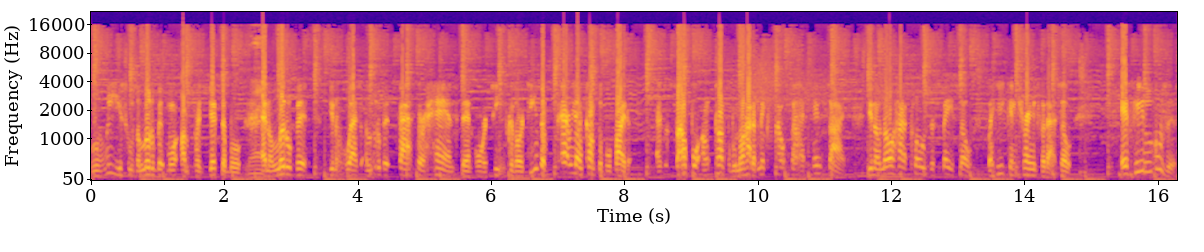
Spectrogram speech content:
Ruiz, who's a little bit more unpredictable Right. and a little bit, you know, who has a little bit faster hands than Ortiz. Because Ortiz is a very uncomfortable fighter. As a southpaw, uncomfortable, know how to mix outside, inside. You know, know how to close the space. So, but he can train for that. So, If he loses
